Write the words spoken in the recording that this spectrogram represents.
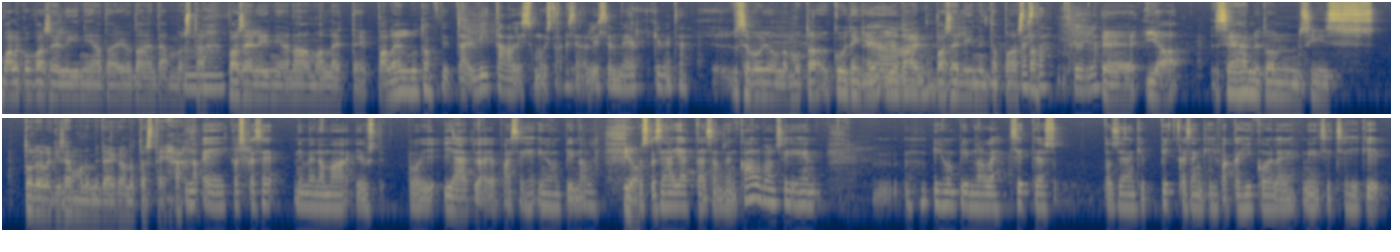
valkovaseliinia tai jotain tämmöistä mm. vaseliinia naamalle, ettei palelluta. Tai Vitalis muistaakseni oli se merkki, mitä... Se voi olla, mutta kuitenkin Jaa. jotain vaseliinin tapasta. Vasta, kyllä. Ja sehän nyt on siis todellakin semmoinen, mitä ei kannattaisi tehdä. No ei, koska se nimenomaan just voi jäätyä jopa siihen ihon pinnalle. Joo. Koska sehän jättää semmoisen kalvon siihen ihon pinnalle. Sitten jos tosiaankin pikkasenkin vaikka hikoilee, niin sitten se hiki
